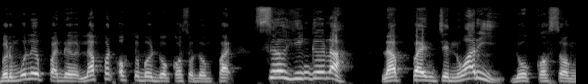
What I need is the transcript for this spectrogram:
bermula pada 8 Oktober 2024 sehinggalah 8 Januari 2025.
